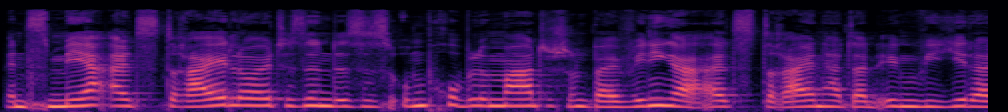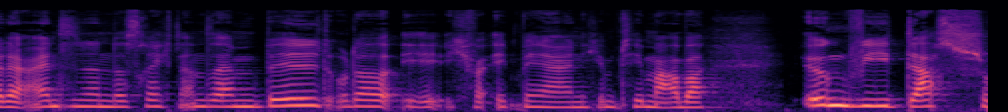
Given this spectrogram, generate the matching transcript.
wenn es mehr als drei Leute sind, ist es unproblematisch und bei weniger als dreien hat dann irgendwie jeder der Einzelnen das Recht an seinem Bild oder ich, ich bin ja nicht im Thema, aber irgendwie das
